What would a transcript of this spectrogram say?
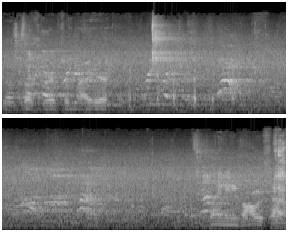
Just close grips him right here. Playing any ball this summer?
